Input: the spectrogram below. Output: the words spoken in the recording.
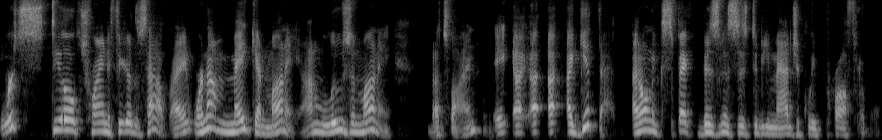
we're still trying to figure this out, right? We're not making money. I'm losing money. That's fine. I, I, I, get that. I don't expect businesses to be magically profitable.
